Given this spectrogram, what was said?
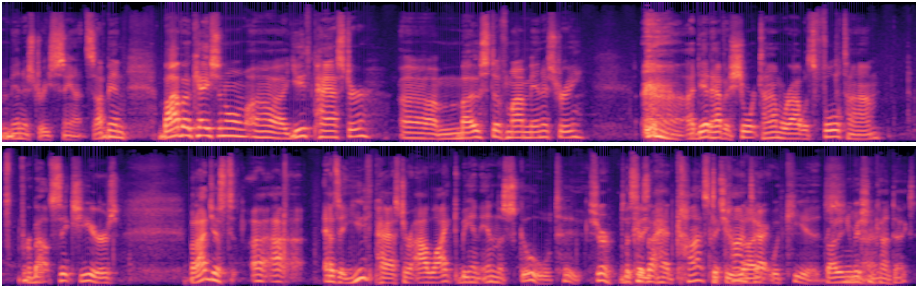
ministry since. I've been bivocational uh, youth pastor uh, most of my ministry. I did have a short time where I was full time for about six years, but I just, I, as a youth pastor, I liked being in the school too. Sure, because I had constant contact right, with kids, right in your you mission know? context.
